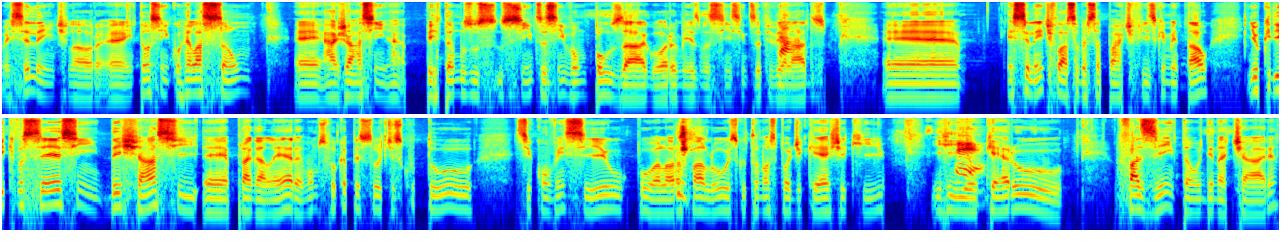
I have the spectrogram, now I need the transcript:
Excelente, Laura. É, então, assim, com relação é, a já, assim, apertamos os, os, cintos, assim, vamos pousar agora mesmo, assim, cintos afivelados. Ah excelente falar sobre essa parte física e mental. E eu queria que você, assim, deixasse é, para a galera, vamos supor que a pessoa te escutou, se convenceu, pô, a Laura falou, escutou nosso podcast aqui, e é. eu quero fazer então o Dinacharya,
